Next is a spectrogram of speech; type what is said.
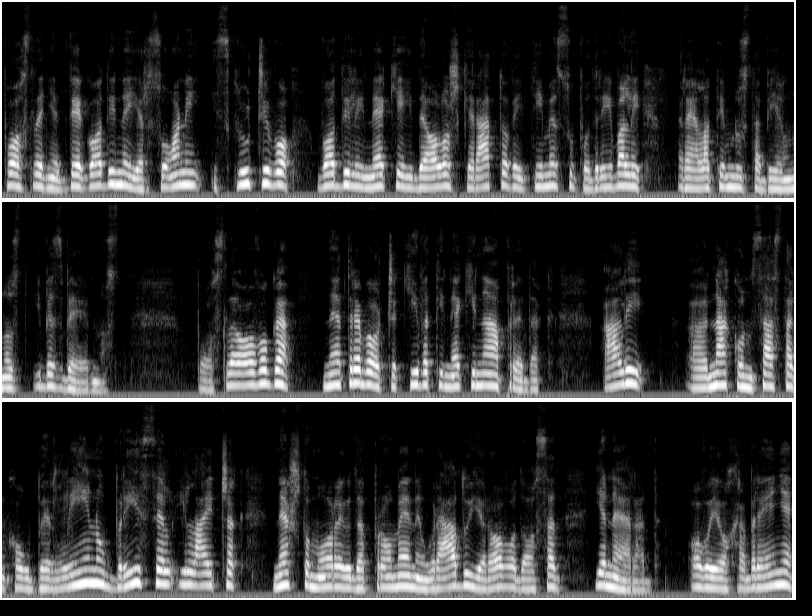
poslednje dve godine, jer su oni isključivo vodili neke ideološke ratove i time su podrivali relativnu stabilnost i bezbednost. Posle ovoga ne treba očekivati neki napredak, ali e, nakon sastanka u Berlinu, Brisel i Lajčak nešto moraju da promene u radu jer ovo do sad je nerad. Ovo je ohrabrenje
